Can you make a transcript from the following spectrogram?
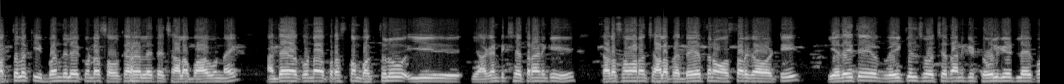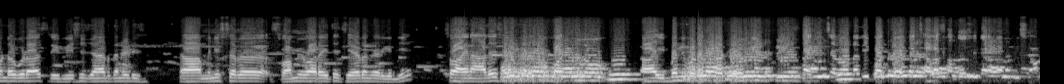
భక్తులకు ఇబ్బంది లేకుండా సౌకర్యాలు అయితే చాలా బాగున్నాయి. అంతేకాకుండా ప్రస్తుతం భక్తులు ఈ యాగంటి క్షేత్రానికి కడ చాలా పెద్ద ఎత్తున వస్తారు కాబట్టి ఏదైతే వెహికల్స్ వచ్చేదానికి టోల్ గేట్ లేకుండా కూడా Shri B C Janardhan Reddy minister స్వామి వారు అయితే చేయడం జరిగింది. సో ఆయన ఆదేశాల మేరకు భక్తులు ఇబ్బంది పడకుండా టోల్ గేట్ ఫీజు తగ్గించడం అన్నది భక్తులకు చాలా సంతోషకరమైన విషయం.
